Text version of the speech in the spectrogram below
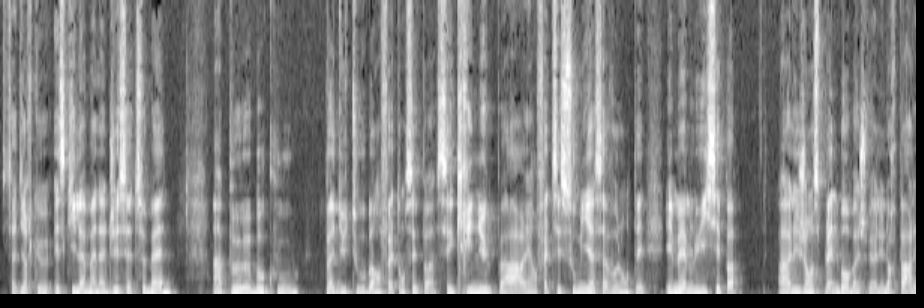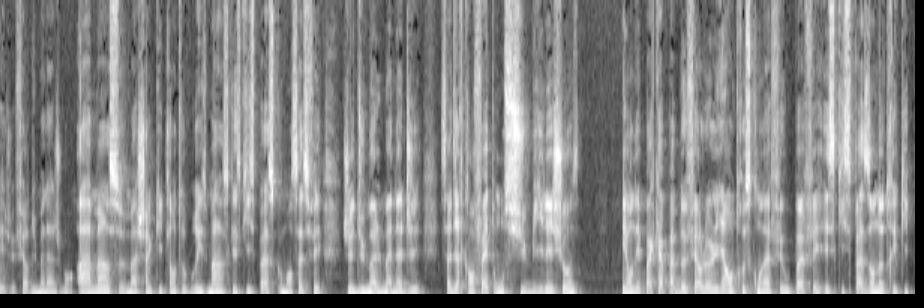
C'est-à-dire que est-ce qu'il a managé cette semaine? Un peu, beaucoup, pas du tout. Bah en fait, on ne sait pas. C'est écrit nulle part et en fait, c'est soumis à sa volonté. Et même lui, il sait pas. Ah, les gens se plaignent, bon, bah, je vais aller leur parler, je vais faire du management. Ah, mince, machin quitte l'entreprise, mince, qu'est-ce qui se passe, comment ça se fait? J'ai du mal manager. C'est-à-dire qu'en fait, on subit les choses et on n'est pas capable de faire le lien entre ce qu'on a fait ou pas fait et ce qui se passe dans notre équipe.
